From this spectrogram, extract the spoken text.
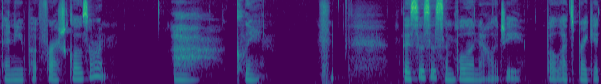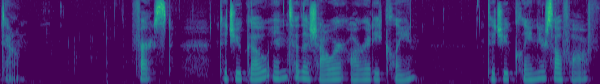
Then you put fresh clothes on. Ah, clean. this is a simple analogy, but let's break it down. First, did you go into the shower already clean? Did you clean yourself off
